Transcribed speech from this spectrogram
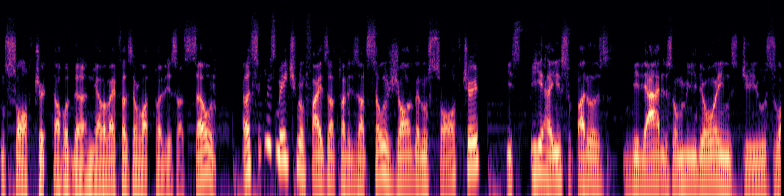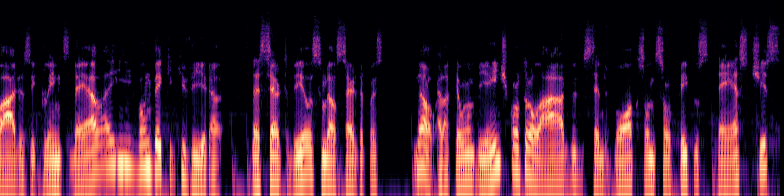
um software que está rodando e ela vai fazer uma atualização, ela simplesmente não faz a atualização, joga no software, espirra isso para os milhares ou milhões de usuários e clientes dela e vamos ver o que, que vira. Se der certo, deu, se não der certo, depois não, ela tem um ambiente controlado de sandbox onde são feitos testes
